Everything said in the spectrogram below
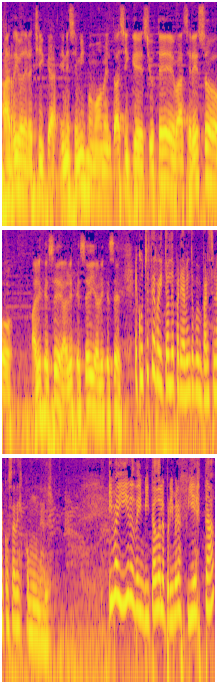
arriba de la chica en ese mismo momento. Así que si usted va a hacer eso, aléjese, aléjese y aléjese. Escuchaste el ritual de pareamiento que me parece una cosa descomunal. Iba a ir de invitado a la primera fiesta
